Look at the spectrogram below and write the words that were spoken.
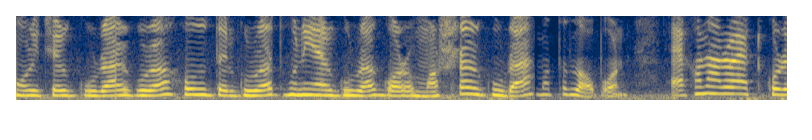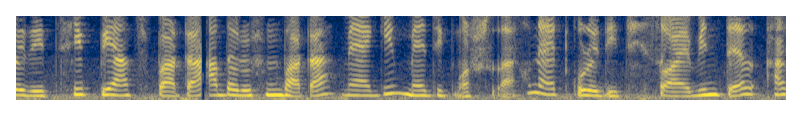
মরিচের গুঁড়ার গুঁড়া, হলুদের গুঁড়া, ধনিয়ার গুঁড়া, গরম মশলার গুঁড়া মতো লবণ। এখন আরও অ্যাড করে দিচ্ছি পেঁয়াজ বাটা, আদা রসুন বাটা, ম্যাগি ম্যাজিক মশলা। এখন অ্যাড করে দিচ্ছি, সয়াবিন তেল আর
